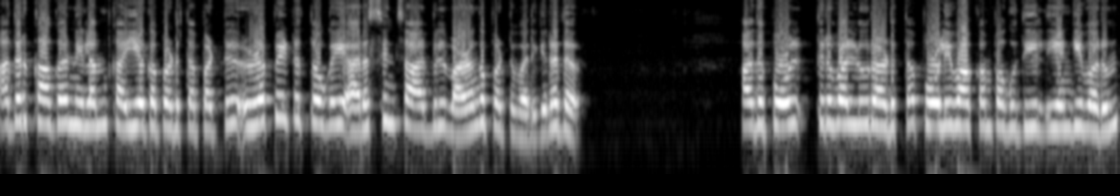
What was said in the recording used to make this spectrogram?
அதற்காக நிலம் கையகப்படுத்தப்பட்டு இழப்பீட்டுத் தொகை அரசின் சார்பில் வழங்கப்பட்டு வருகிறது. அதுபோல் திருவள்ளூர் அடுத்த போலிவாக்கம் பகுதியில் இயங்கி வரும்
